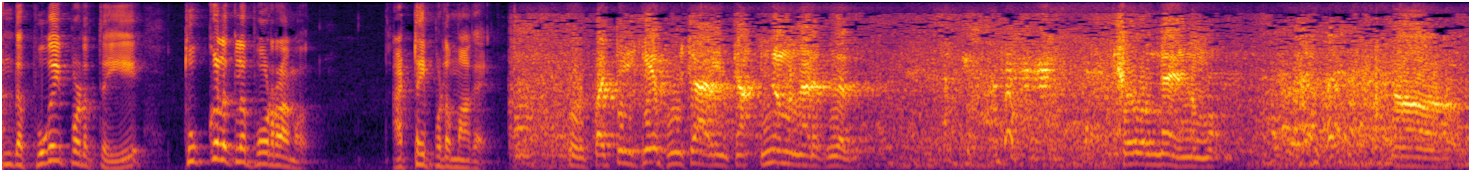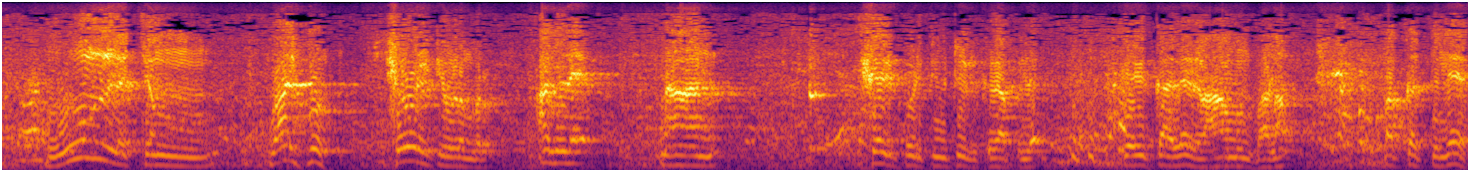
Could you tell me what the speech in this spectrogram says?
அந்த புகைப்படத்தை துக்களுக்கில் போடுறாங்க அட்டைப்படமாக. ஒரு பத்திரிக்கையே பூச ஆரம்பிச்சான். இன்னமும் நடக்குது என்னமோ. மூணு லட்சம் வாய்ப்பு ஷோரிட்டி விளம்பரம். அதுல நான் செயல்படுத்திக்கிட்டு இருக்கிறாப்புல. எழுக்கால ராமன் படம். பக்கத்துல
